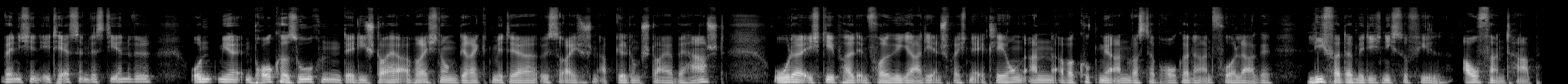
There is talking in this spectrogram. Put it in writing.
wenn ich in ETFs investieren will, und mir einen Broker suchen, der die Steuerabrechnung direkt mit der österreichischen Abgeltungssteuer beherrscht. Oder ich gebe halt im Folgejahr die entsprechende Erklärung an, aber guck mir an, was der Broker da an Vorlage liefert, damit ich nicht so viel Aufwand habe.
